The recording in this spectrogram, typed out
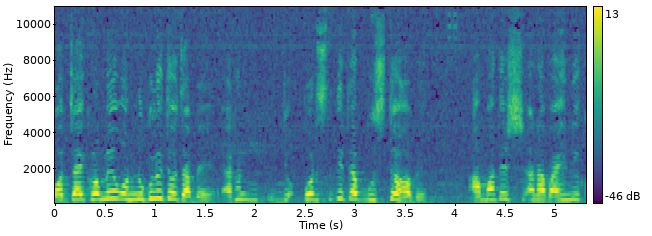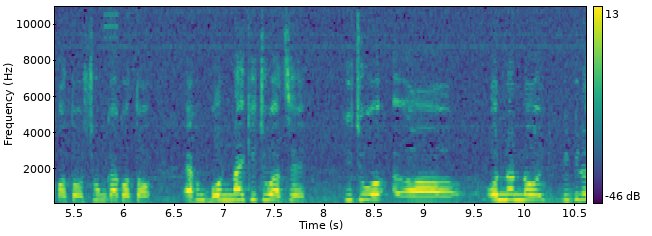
পর্যায়ক্রমে? অন্যগুলিতেও যাবে। এখন পরিস্থিতিটা বুঝতে হবে। আমাদের সেনাবাহিনী কত সংখ্যা কত এখন বন্যায় কিছু আছে কিছু আহ, অন্যান্য বিভিন্ন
